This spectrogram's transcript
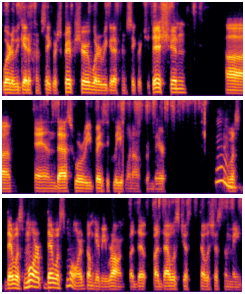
where do we get it from sacred scripture, where do we get it from sacred tradition, uh, and that's where we basically went on from there. Hmm. There was there was more there was more. Don't get me wrong, but that but that was just that was just the main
